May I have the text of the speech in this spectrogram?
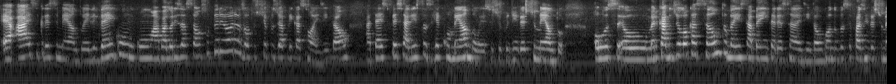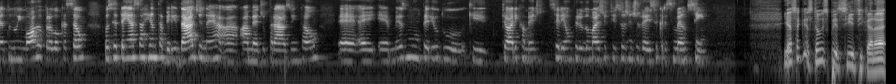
é, há esse crescimento. Ele vem com, com uma valorização superior aos outros tipos de aplicações. Então, até especialistas recomendam esse tipo de investimento. Os, o mercado de locação também está bem interessante. Então, quando você faz investimento no imóvel para locação, você tem essa rentabilidade né, a, a médio prazo. Então, é, é, é mesmo um período que, teoricamente, seria um período mais difícil, a gente vê esse crescimento, sim. E essa questão específica, né?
